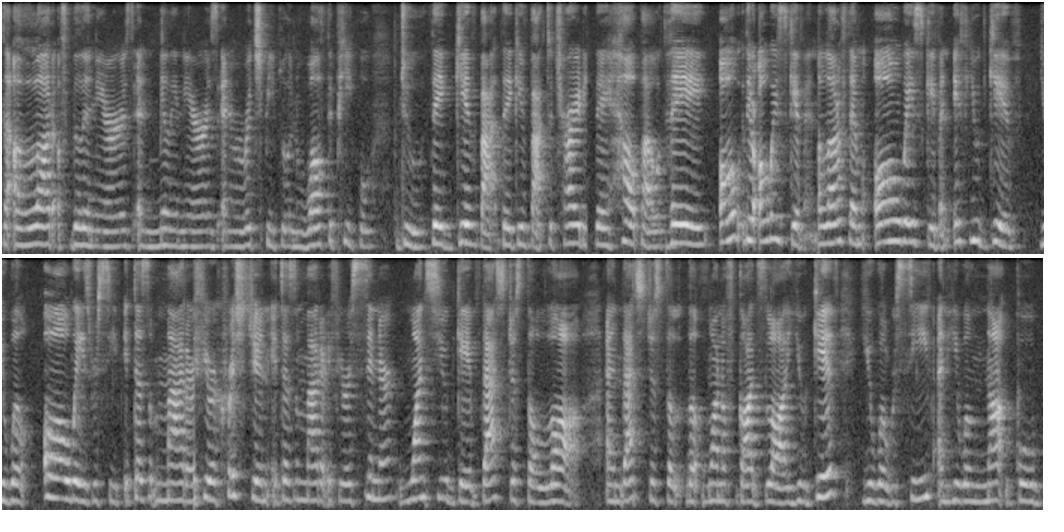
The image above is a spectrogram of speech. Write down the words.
that a lot of billionaires and millionaires and rich people and wealthy people do they give back they give back to charity they help out they all they're always given a lot of them always give and if you give you will always receive. It doesn't matter if you're a christian. It doesn't matter if you're a sinner. Once you give that's just the law. And that's just the, the one of god's law. You give you will receive and he will not go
